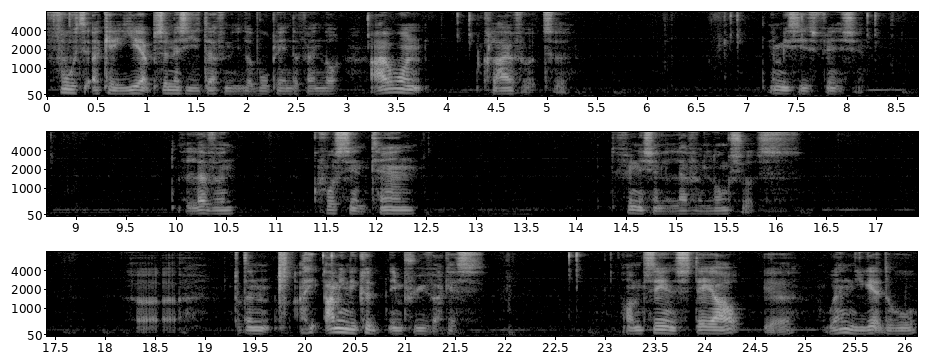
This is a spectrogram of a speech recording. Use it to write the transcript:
40. Okay, yep, Senesi is definitely the ball playing defender. I want Kluivert to. Let me see his finishing. 11. Crossing 10. Finishing 11. Long shots. Uh, then I, I mean, he could improve, I guess. I'm saying stay out. Yeah. When you get the ball,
